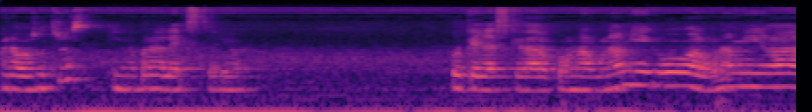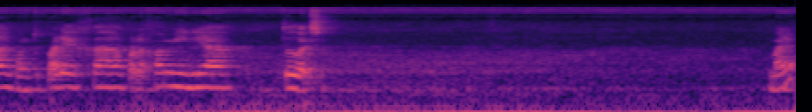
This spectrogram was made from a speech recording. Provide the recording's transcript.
Para vosotros y no para el exterior porque hayas quedado con algún amigo, alguna amiga, con tu pareja, con la familia, todo eso. ¿Vale?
